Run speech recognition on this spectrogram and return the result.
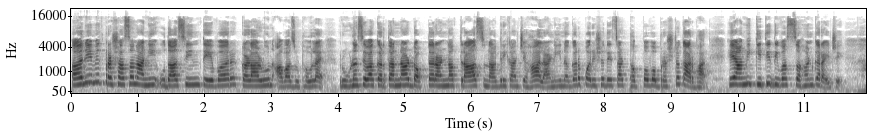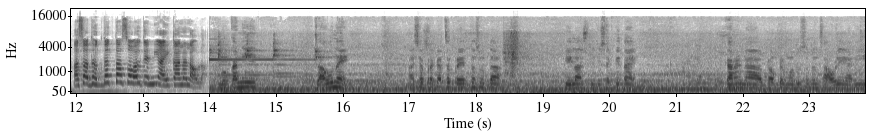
अनियमित प्रशासन आणि उदासीनतेवर कळाळून आवाज उठवलाय. रुग्णसेवा करताना डॉक्टरांना त्रास नागरिकांचे हाल आणि नगर परिषदेचा ठप्प व भ्रष्ट कारभार हे आम्ही किती दिवस सहन करायचे? असा धगधगता सवाल त्यांनी ऐकायला लावला. लोकांनी जाऊ नये. अशा प्रकारचा प्रयत्नसुद्धा केला असण्याची शक्यता आहे. कारण डॉक्टर मधुसूदन सावळे आणि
